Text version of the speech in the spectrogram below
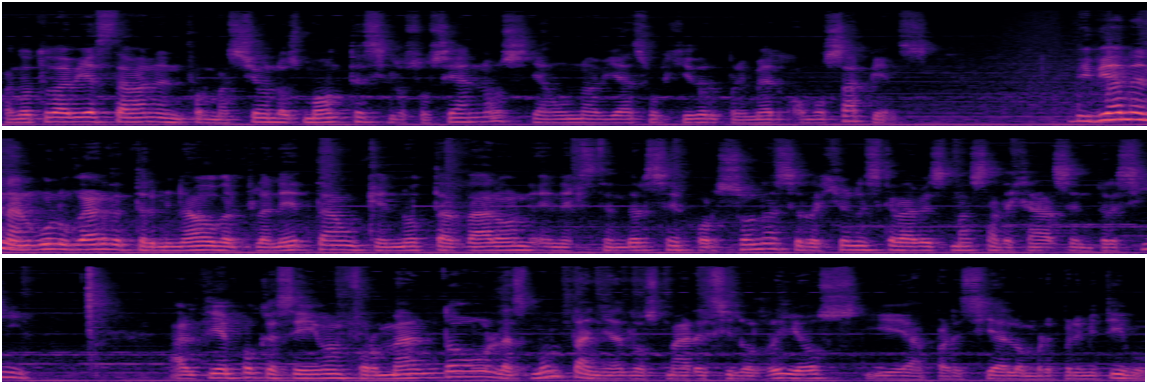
cuando todavía estaban en formación los montes y los océanos y aún no había surgido el primer Homo sapiens. Vivían en algún lugar determinado del planeta, aunque no tardaron en extenderse por zonas y regiones cada vez más alejadas entre sí, al tiempo que se iban formando las montañas, los mares y los ríos, y aparecía el hombre primitivo.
